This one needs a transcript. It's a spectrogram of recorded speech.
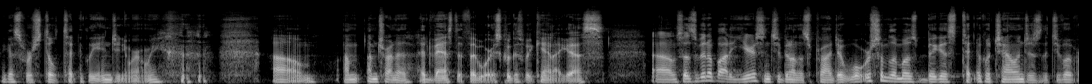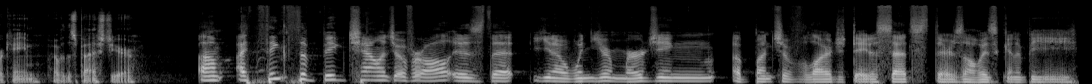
I guess we're still technically in January, aren't we? um, I'm I'm trying to advance to February as quick as we can, I guess. Um, so it's been about a year since you've been on this project. What were some of the most biggest technical challenges that you've overcame over this past year? Um, I think the big challenge overall is that you know when you're merging a bunch of large data sets, there's always going to be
